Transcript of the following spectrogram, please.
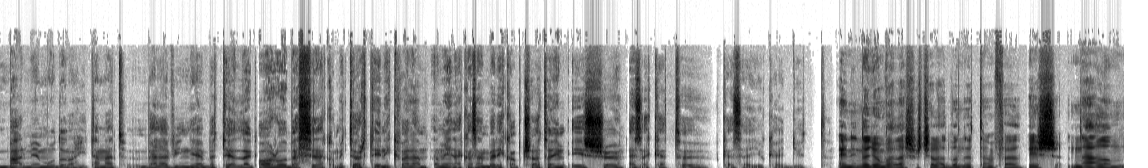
bármilyen módon a hitemet belevinni ebbe. Tényleg arról beszélek, ami történik velem, amilyenek az emberi kapcsolataim, és ezeket kezel kezeljük együtt. Én egy nagyon vallásos családban nőttem fel, és nálam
